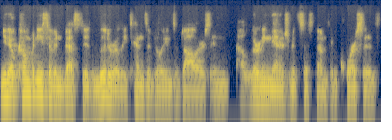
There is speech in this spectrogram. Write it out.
You know, companies have invested literally tens of billions of dollars in uh, learning management systems and courses.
